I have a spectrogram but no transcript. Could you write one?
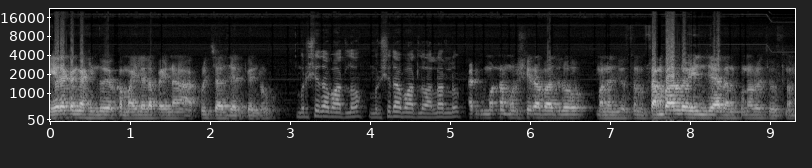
ఏ రకంగా హిందూ యొక్క మహిళల పైన అకృత్యాలు జరిపిండ్రు? ముర్షిదాబాద్లో ముర్షిదాబాద్లో అల్లర్లు. అక్కడికి మొన్న ముర్షిదాబాద్లో మనం చూస్తాం సంబాల్లో ఏం చేయాలనుకున్నారో చూస్తున్నాం.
